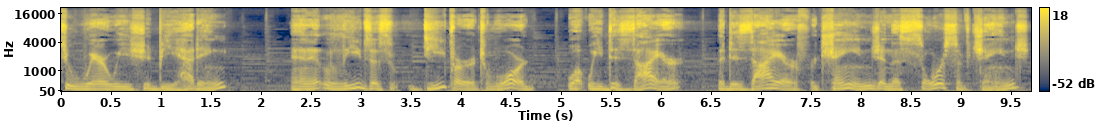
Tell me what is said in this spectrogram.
to where we should be heading and it leads us deeper toward what we desire, the desire for change and the source of change.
